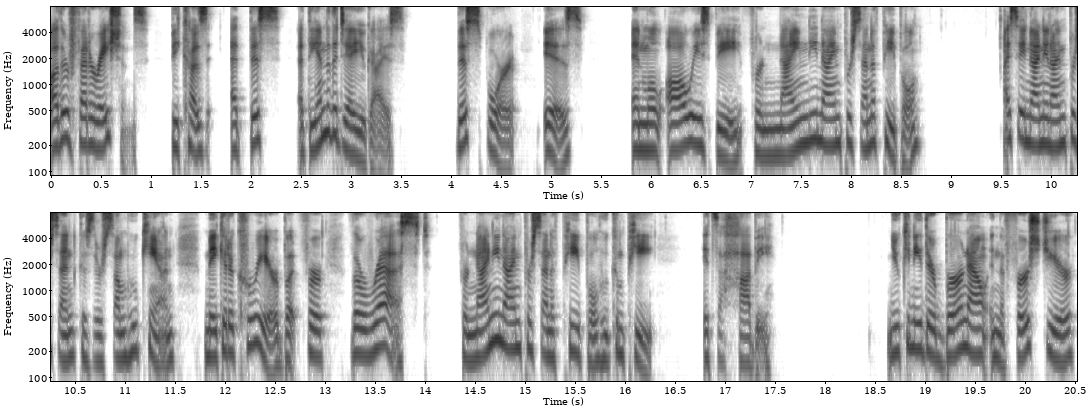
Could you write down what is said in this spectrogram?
other federations because at this at the end of the day you guys this sport is and will always be for 99% of people I say 99% because there's some who can make it a career, but for the rest, for 99% of people who compete, it's a hobby. You can either burn out in the first year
